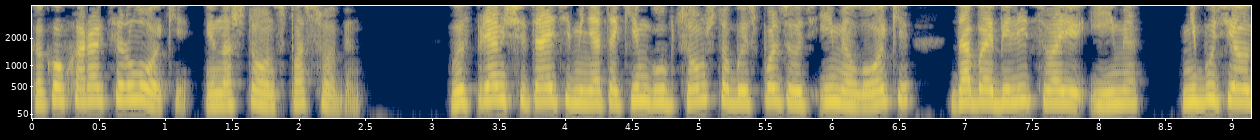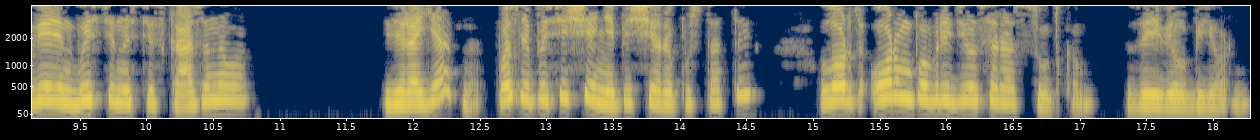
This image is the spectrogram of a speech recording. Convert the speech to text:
каков характер Локи и на что он способен. Вы впрямь считаете меня таким глупцом, чтобы использовать имя Локи, дабы обелить свое имя, не будь я уверен в истинности сказанного? Вероятно, после посещения пещеры пустоты лорд Орм повредился рассудком. — заявил Бьорн.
